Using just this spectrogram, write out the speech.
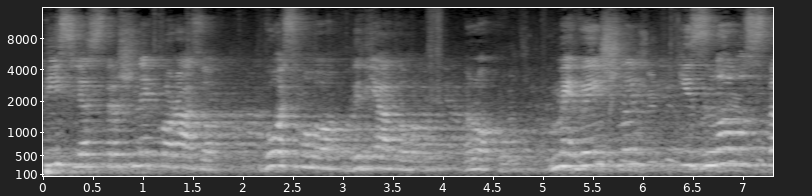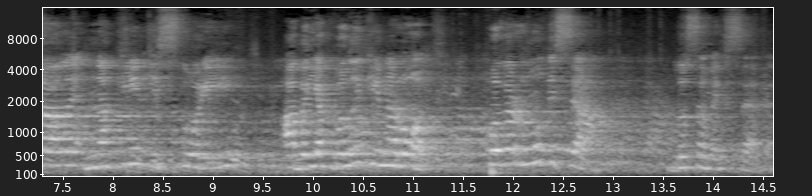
після страшних поразок 8-9 року. Ми вийшли і знову стали на тлін історії, аби як великий народ повернутися до самих себе.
